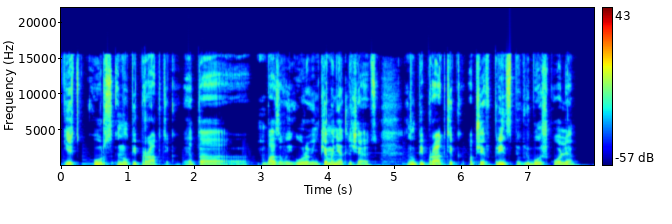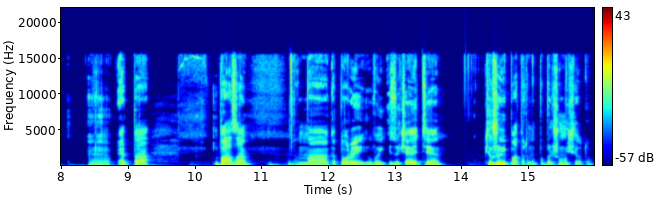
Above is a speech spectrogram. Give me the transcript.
Есть курс NLP практик. Это базовый уровень. Чем они отличаются? NLP практик вообще, в принципе, в любой школе это база, на которой вы изучаете чужие паттерны, по большому счету.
